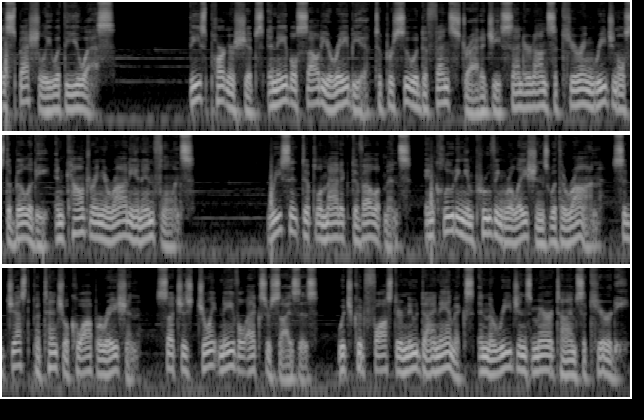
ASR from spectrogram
especially with the U.S. These partnerships enable Saudi Arabia to pursue a defense strategy centered on securing regional stability and countering Iranian influence. Recent diplomatic developments, including improving relations with Iran, suggest potential cooperation, such as joint naval exercises, which could foster new dynamics in the region's maritime security.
